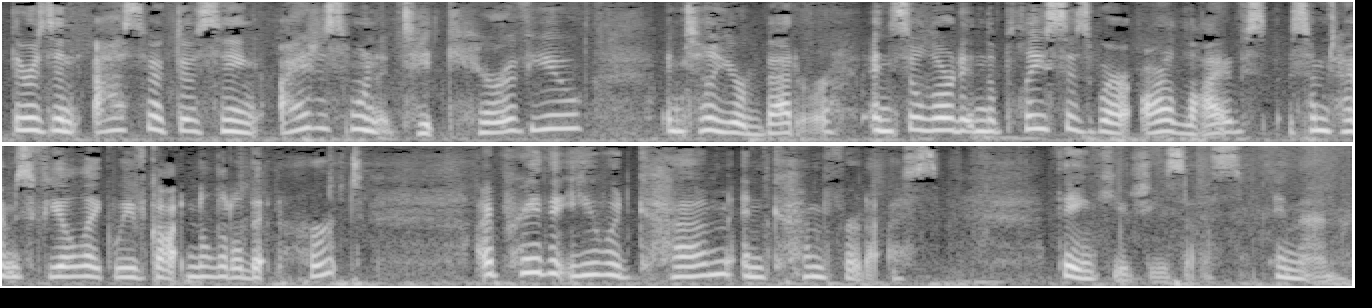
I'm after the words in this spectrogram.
there's an aspect of saying, I just want to take care of you until you're better. And so, Lord, in the places where our lives sometimes feel like we've gotten a little bit hurt, I pray that you would come and comfort us. Thank you, Jesus. Amen.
